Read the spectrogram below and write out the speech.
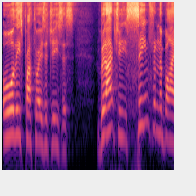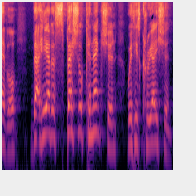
all these pathways of Jesus. But actually, it seems from the Bible that he had a special connection with his creation.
